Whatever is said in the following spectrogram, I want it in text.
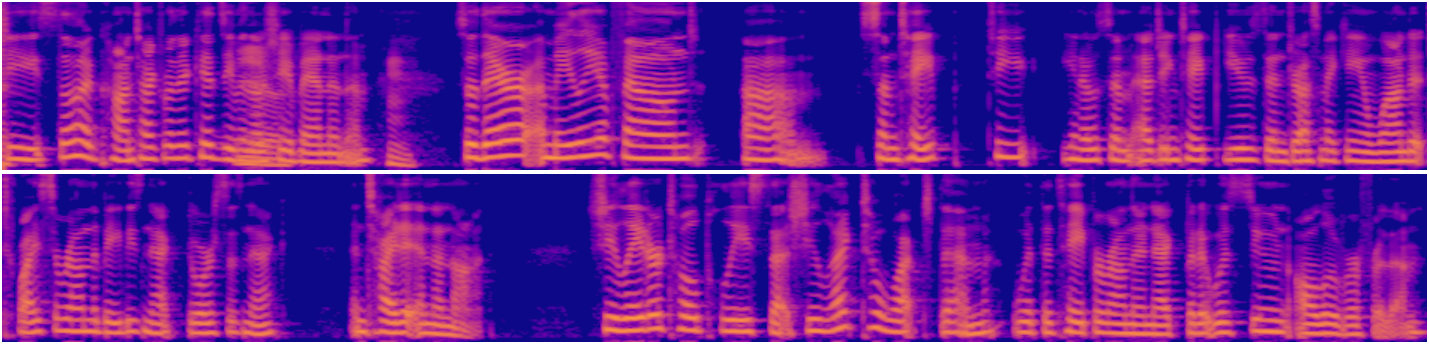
she still had contact with her kids, even though she abandoned them. Hmm. So there, Amelia found um, some tape to you know some edging tape used in dressmaking and wound it twice around the baby's neck, Doris's neck, and tied it in a knot. She later told police that she liked to watch them with the tape around their neck, but it was soon all over for them.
